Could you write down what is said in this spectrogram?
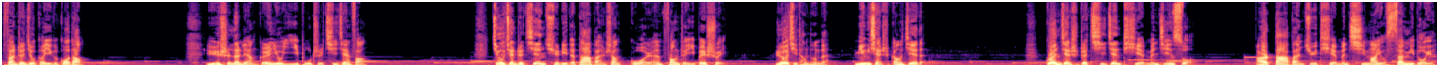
反正就隔一个过道。于是呢，两个人又移步至七间房，就见这监区里的大板上果然放着一杯水，热气腾腾的，明显是刚接的。关键是这期间铁门紧锁，而大板距铁门起码有三米多远。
